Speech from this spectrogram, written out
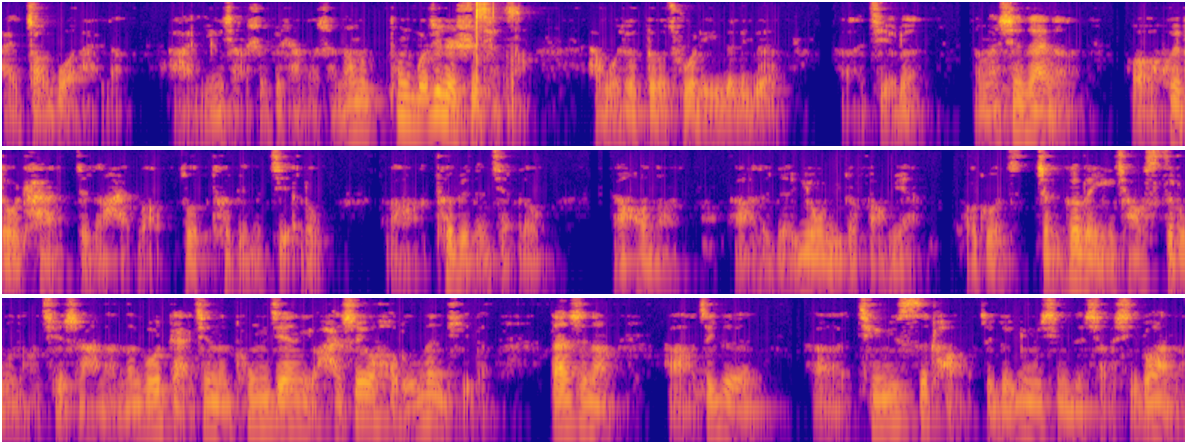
来找过来的啊，影响是非常的深。那么通过这个事情呢，啊，我就得出了一个这个呃结论。那么现在呢，我回头看这张海报做的特别的简陋啊，特别的简陋。然后呢，啊，这个用语这方面，包括整个的营销思路呢，其实还能能够改进的空间有还是有好多问题的。但是呢，啊，这个呃勤于思考这个用心的小习惯呢，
